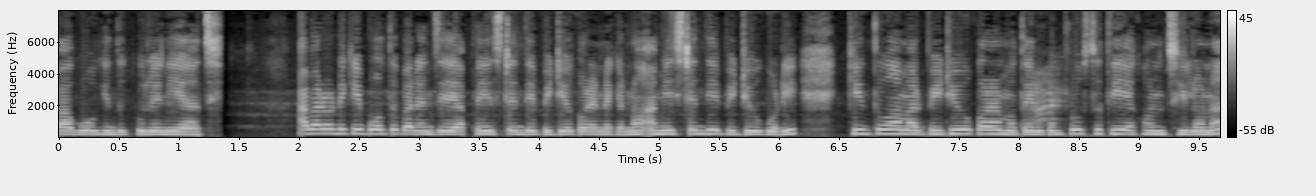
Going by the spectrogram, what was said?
বাবুও কিন্তু কুলে নিয়ে আছে। আবার অনেকে বলতে পারেন যে, আপনি স্ট্যান্ড দিয়ে ভিডিও করেন না কেন? আমি স্ট্যান্ড দিয়ে ভিডিও করি, কিন্তু আমার ভিডিও করার মতো এরকম প্রস্তুতি এখন ছিল না।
